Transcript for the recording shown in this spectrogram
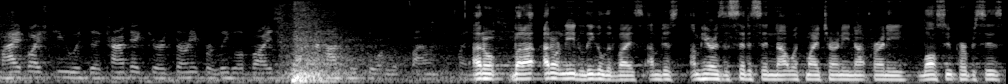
my advice to you is to contact your attorney for legal advice on how to move forward with filing a complaint. I don't, but I, I don't need legal advice. I'm just, I'm here as a citizen, not with my attorney, not for any lawsuit purposes.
